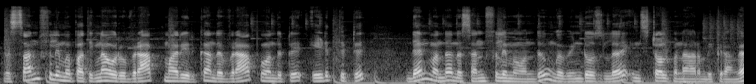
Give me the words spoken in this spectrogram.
இந்த சன் ஃபிலிமை பார்த்திங்கன்னா ஒரு விராப் மாதிரி இருக்குது அந்த விராப் வந்துட்டு எடுத்துட்டு தென் வந்து அந்த சன் ஃபிலிமை வந்து உங்கள் விண்டோஸில் இன்ஸ்டால் பண்ண ஆரம்பிக்கிறாங்க.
